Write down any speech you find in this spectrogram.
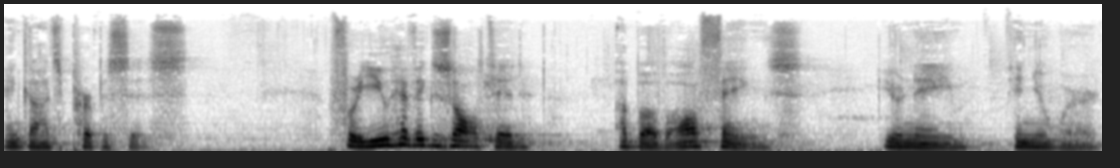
and God's purposes. For you have exalted above all things your name and your word.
